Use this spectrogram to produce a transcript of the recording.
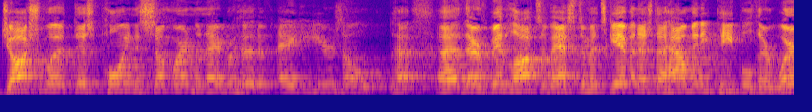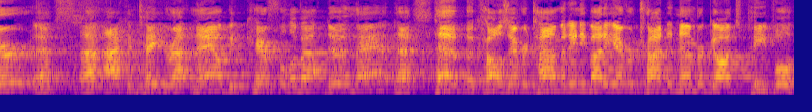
Joshua at this point is somewhere in the neighborhood of 80 years old. Uh, uh, there have been lots of estimates given as to how many people there were. Uh, uh I can tell you right now, be careful about doing that uh, uh, because every time that anybody ever tried to number God's people,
